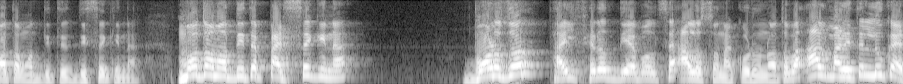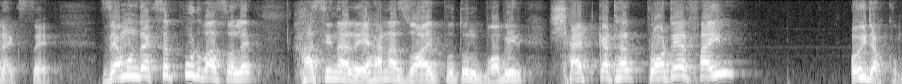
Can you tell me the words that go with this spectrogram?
মতামত দিতে, দিছে কিনা? মতামত দিতে পারছে কিনা? বড় জোর ফাইল ফেরত দিয়ে বলছে, আলোচনা করুন অথবা আলমারিতে লুকায় রাখছে। যেমন রাখছে পূর্বাচলে হাসিনা, রেহানা, জয়, পুতুল, ববির ষাট কাঠার প্লটের ফাইল ওই রকম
